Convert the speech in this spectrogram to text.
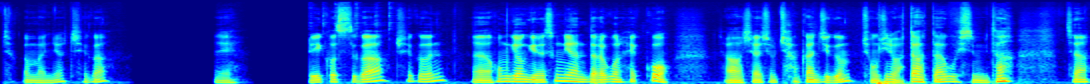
잠깐만요. 제가, 네. 레이커스가 최근, 어, 홈 경기는 승리한다라고 했고, 자, 제가 지금 잠깐 지금 정신이 왔다 갔다 하고 있습니다. 자,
